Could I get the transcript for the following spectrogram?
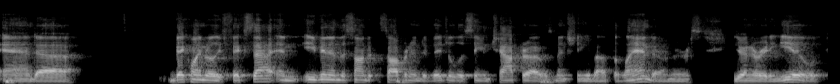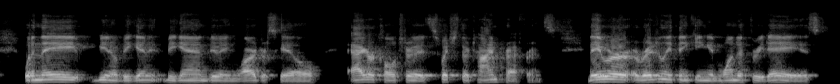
And uh Bitcoin really fixed that. And even in the sovereign individual, the same chapter I was mentioning about the landowners generating yield, when they, you know, begin began doing larger scale agriculture, it switched their time preference. They were originally thinking in one to three days,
